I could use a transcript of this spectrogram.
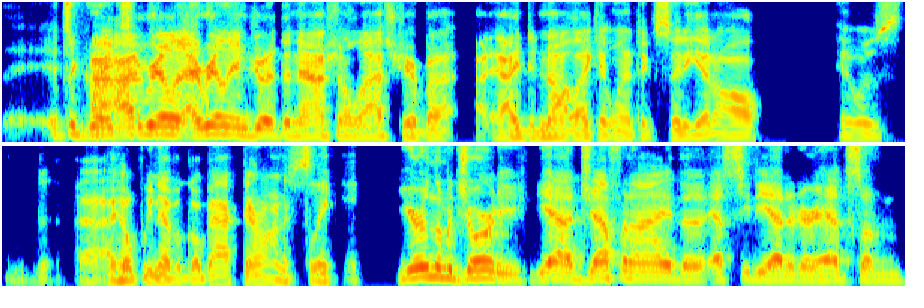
it's a great. I, I really, I really enjoyed the national last year, but I, I did not like Atlantic City at all. It was. I hope we never go back there. Honestly. You're in the majority. Yeah, Jeff and I, the SCD editor, had some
